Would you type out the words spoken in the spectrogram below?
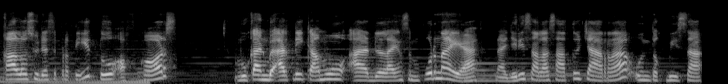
kalau sudah seperti itu, of course bukan berarti kamu adalah yang sempurna ya. Nah, jadi salah satu cara untuk bisa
